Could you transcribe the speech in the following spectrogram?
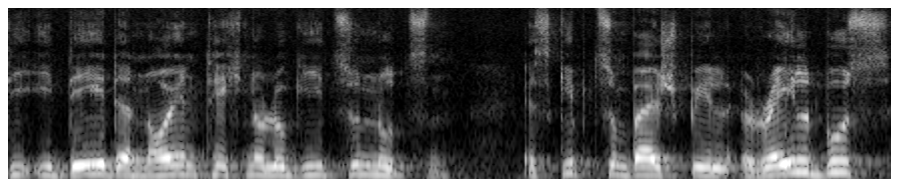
die Idee der neuen Technologie zu nutzen. Es gibt zum Beispiel Railbus,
